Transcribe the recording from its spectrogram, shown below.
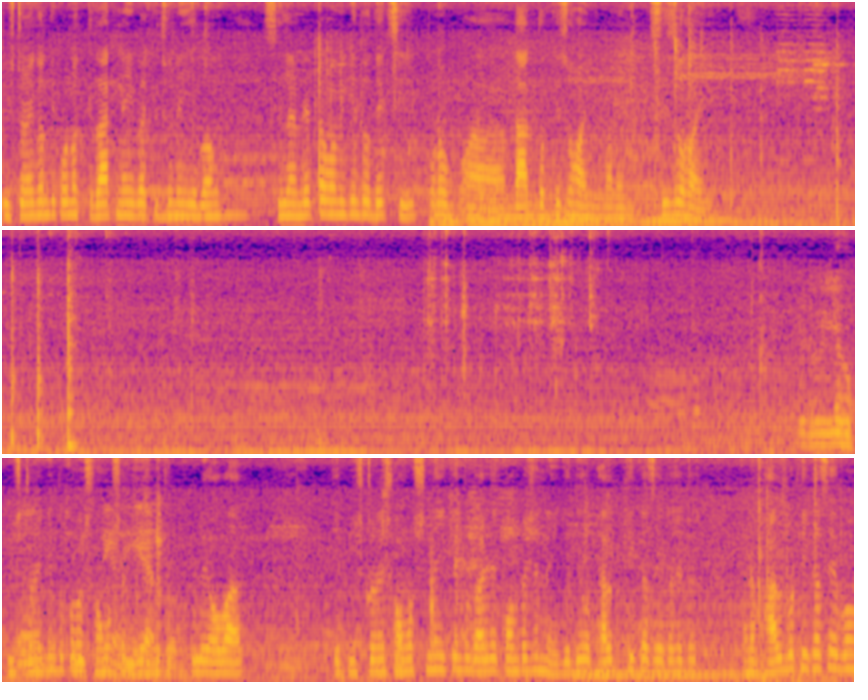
পিস্টনে কিন্তু কোনো ক্র্যাক নেই বা কিছু নেই এবং সিলিন্ডারটাও আমি কিন্তু দেখছি কোনো দাগ দাগ কিছু হয়নি মানে সিজও হয়নি। দেখো পিস্টনে কিন্তু কোনো সমস্যা নেই আমি তো খুলে অবাক যে পিস্টনের সমস্যা নেই কিন্তু গাড়িতে কম্প্রেশন নেই যদিও ভ্যালভ ঠিক আছে এটা সেটা মানে ভালভও ঠিক আছে এবং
